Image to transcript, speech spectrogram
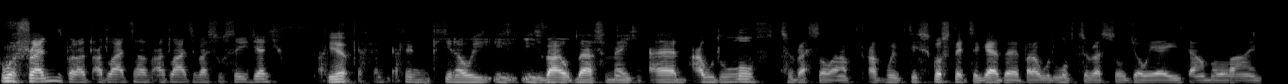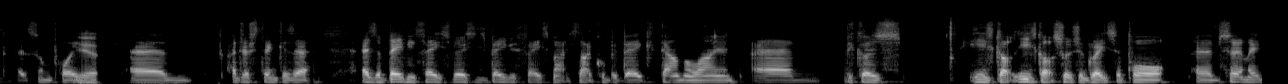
we're friends, but I'd, I'd, like to have I'd like to wrestle CJ. Yeah, I think, I think you know he, he's right up there for me. Um, I would love to wrestle. I've, I've, we've discussed it together, but I would love to wrestle Joey Hayes down the line at some point. Yeah. Um, I just think as a as a babyface versus babyface match, that could be big down the line. Um, because he's got he's got such a great support. Um, certainly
